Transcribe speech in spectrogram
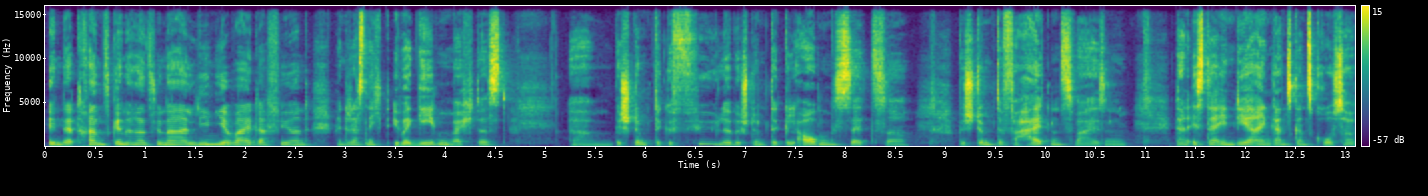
in der transgenerationalen Linie weiterführend, wenn du das nicht übergeben möchtest, ähm, bestimmte Gefühle, bestimmte Glaubenssätze, bestimmte Verhaltensweisen, dann ist da in dir ein ganz, ganz großer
